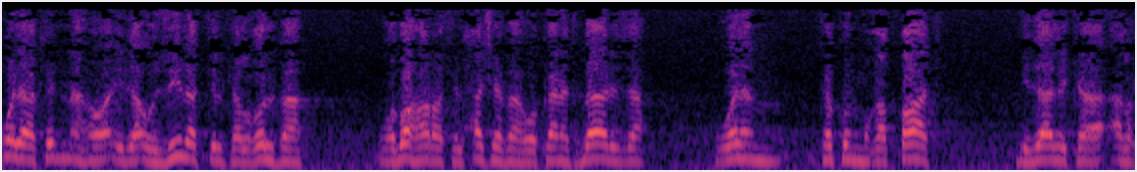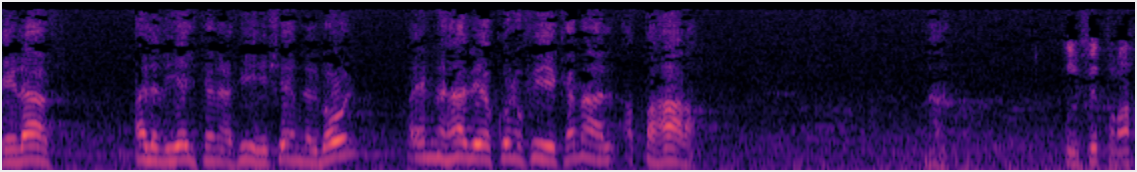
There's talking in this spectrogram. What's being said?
ولكنه إذا أزيلت تلك الغلفة وظهرت الحشفة وكانت بارزة ولم تكن مغطاة بذلك الغلاف الذي يجتمع فيه شيء من البول فإن هذا يكون فيه كمال الطهارة. نعم. الفطرة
